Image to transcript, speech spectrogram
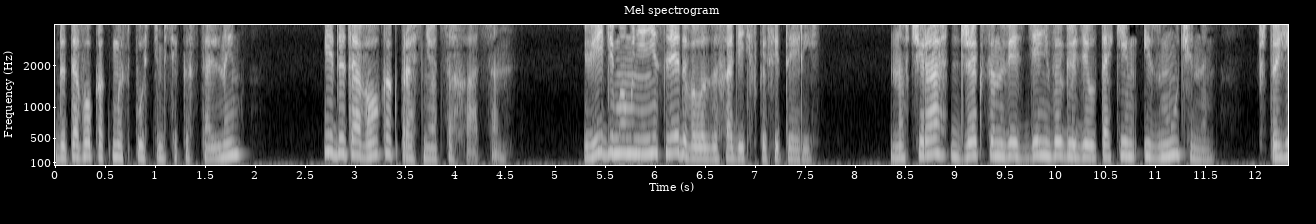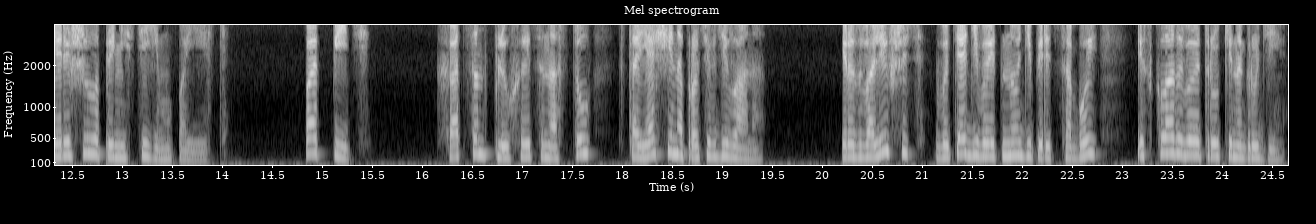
до того, как мы спустимся к остальным, и до того, как проснется Хадсон. Видимо, мне не следовало заходить в кафетерий. Но вчера Джексон весь день выглядел таким измученным, что я решила принести ему поесть. «Попить!» Хадсон плюхается на стул, стоящий напротив дивана и, развалившись, вытягивает ноги перед собой и складывает руки на груди.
